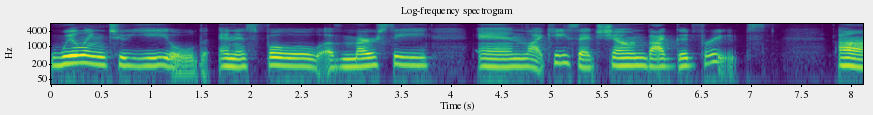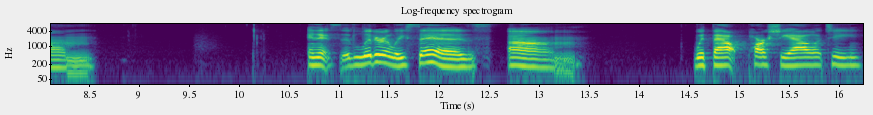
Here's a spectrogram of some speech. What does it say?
willing to yield and is full of mercy and like he said shown by good fruits. Um and it's, it literally says um without partiality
